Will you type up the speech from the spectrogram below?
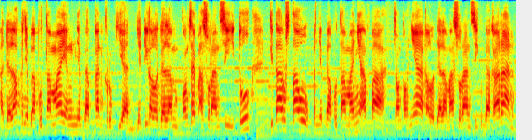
Adalah penyebab utama yang menyebabkan kerugian. Jadi kalau dalam konsep asuransi itu kita harus tahu penyebab utamanya apa. Contohnya kalau dalam asuransi kebakaran,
